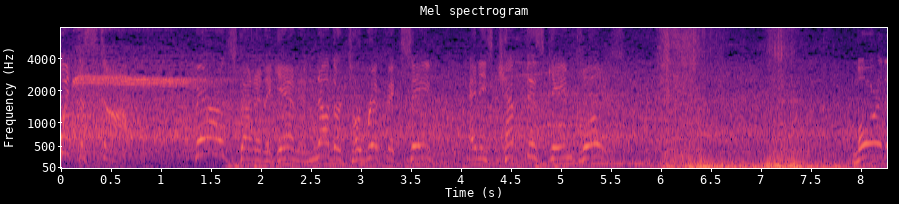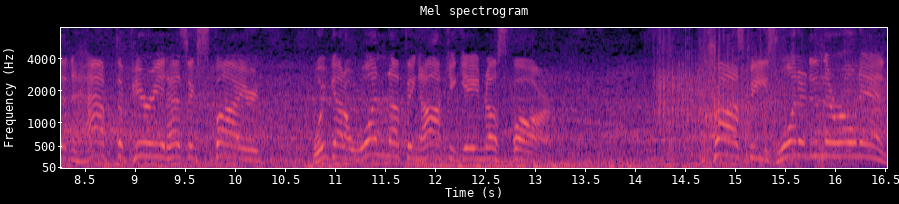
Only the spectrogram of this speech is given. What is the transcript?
With the stop. Barrett's done it again. Another terrific save. And he's kept this game close. More than half the period has expired. We've got a 1-0 hockey game thus far. Crosby's won it in their own end.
